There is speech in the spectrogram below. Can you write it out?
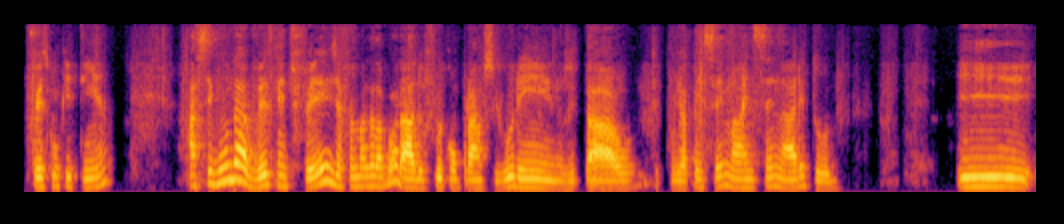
fez com o que tinha. A segunda vez que a gente fez já foi mais elaborado. Eu fui comprar uns figurinos e tal. Tipo, já pensei mais em cenário e tudo. E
